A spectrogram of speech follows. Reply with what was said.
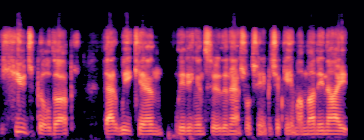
a huge buildup that weekend leading into the national championship game on Monday night.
